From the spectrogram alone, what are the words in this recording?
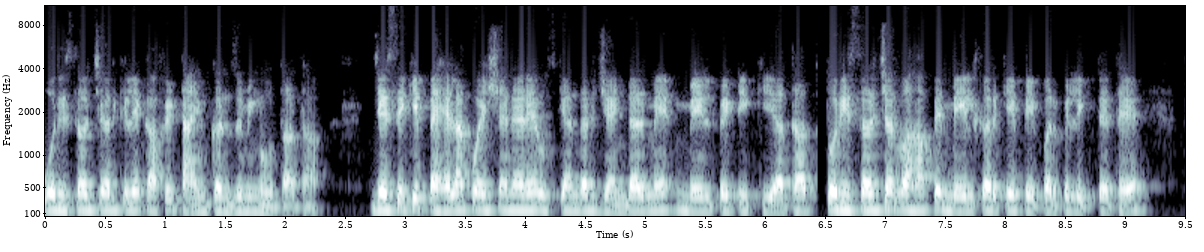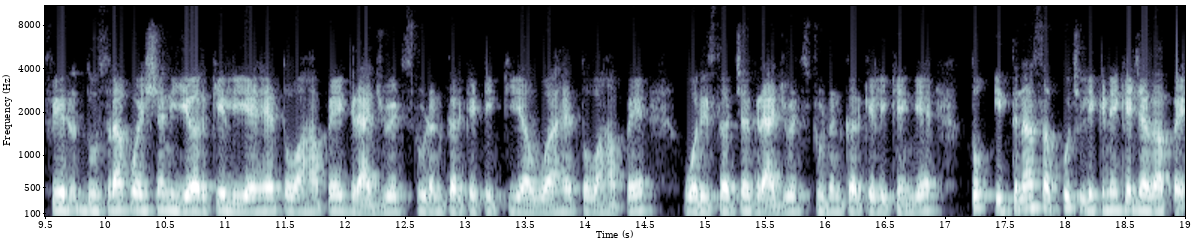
वो रिसर्चर के लिए काफ़ी टाइम कंज्यूमिंग होता था। जैसे कि पहला क्वेश्चन है, उसके अंदर जेंडर में मेल पे टिक किया था तो रिसर्चर वहाँ पे मेल करके पेपर पे लिखते थे। फिर दूसरा क्वेश्चन ईयर के लिए है तो वहाँ पे ग्रेजुएट स्टूडेंट करके टिक किया हुआ है तो वहाँ पे वो रिसर्चर ग्रेजुएट स्टूडेंट करके लिखेंगे। तो इतना सब कुछ लिखने के जगह पे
